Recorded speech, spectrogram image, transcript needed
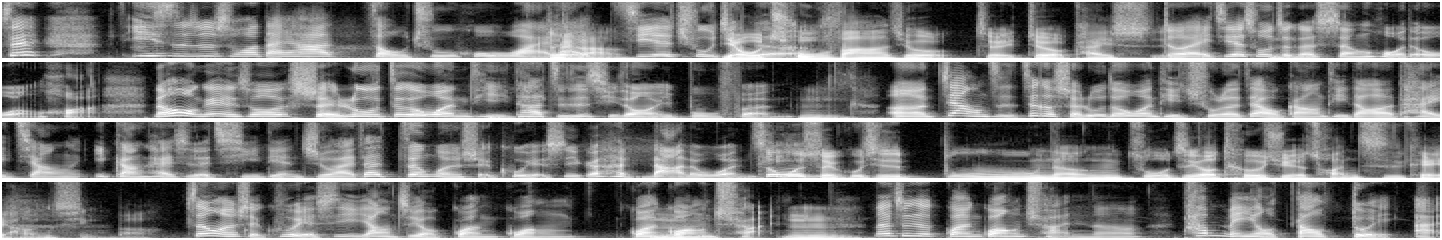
所以意思是说大家走出户外来接触这个。有出发就就就有开始。对，接触这个生活的文化。然后我跟你说，水路这个问题，它只是其中的一部分。嗯，呃，这样子，这个水路的问题，除了在我刚刚提到的泰江一刚开始的起点之外，在增文水库也是一个很大的问题。增文水库其实不能做，只有特许的船只可以航行吧？增文水库也是一样，只有观光观光嗯船。嗯，那这个观光船呢，它没有到对岸，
